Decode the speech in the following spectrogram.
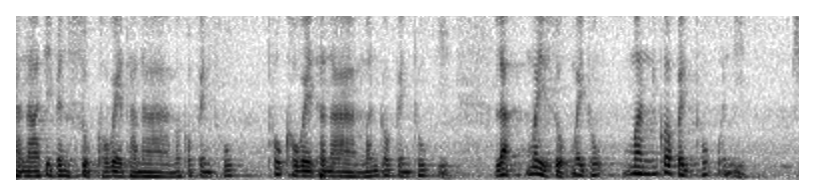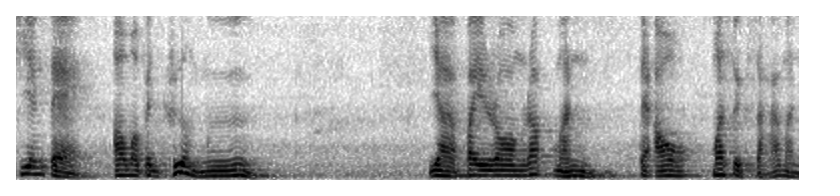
ทนาที่เป็นสุขเวทนา มันก็เป็นทุกข์ทุกขเวทนา มันก็เป็นทุกข์อีก และไม่สุขไม่ทุกข์มันก็เป็นทุกข์มันอีก เพียงแต่เอามาเป็นเครื่องมือ อย่าไปรองรับมัน แต่เอามาศึกษามัน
